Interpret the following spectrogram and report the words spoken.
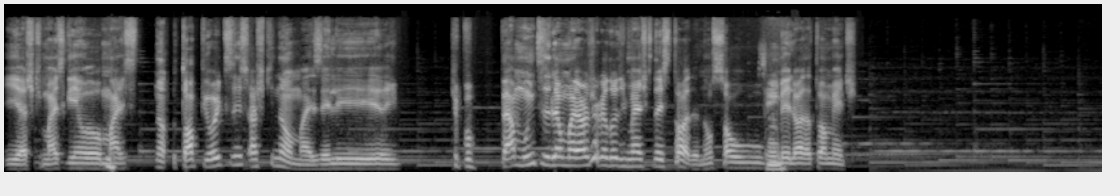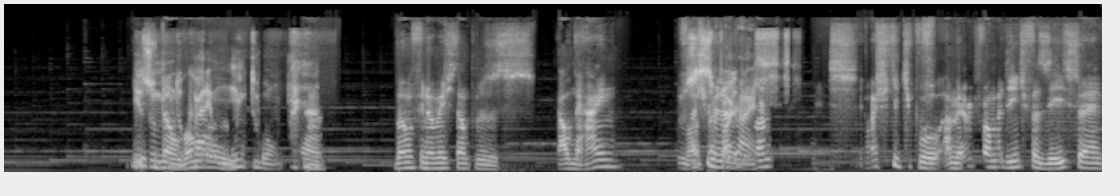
E acho que mais ganhou mais. Não, top 8 acho que não, mas ele. Tipo, pra muitos ele é o maior jogador de Magic da história, não só o Sim. melhor atualmente. Resumindo, então, o cara é muito bom. É. Vamos finalmente então pros Aldenheim. Eu acho, forma... eu acho que, tipo, a melhor forma de a gente fazer isso é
